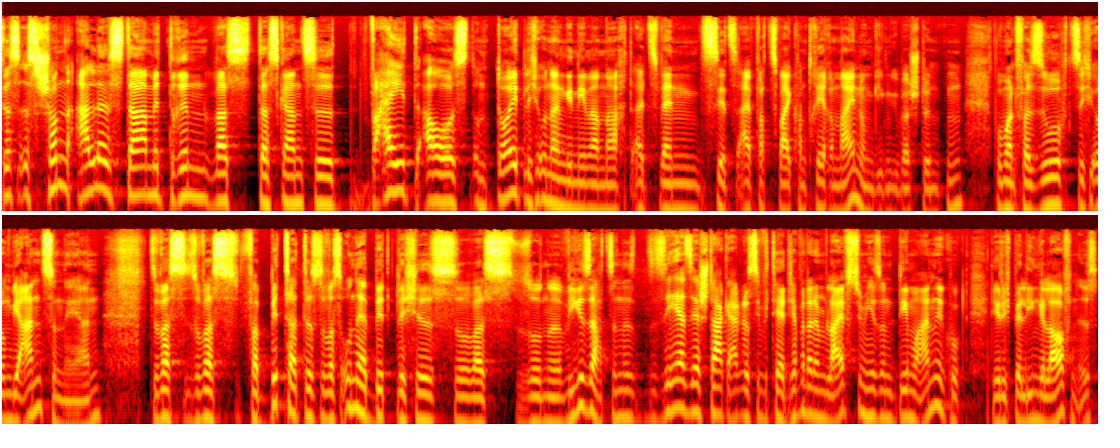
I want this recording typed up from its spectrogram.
Das ist schon alles da mit drin, was das Ganze weitaus und deutlich unangenehmer macht, als wenn es jetzt einfach zwei konträre Meinungen gegenüberstünden, wo man versucht, sich irgendwie anzunähern. Sowas, sowas Verbittertes, sowas Unerbittliches, sowas, so eine, wie gesagt, so eine sehr, sehr starke Aggressivität. Ich habe mir dann im Livestream hier so eine Demo angeguckt, die durch Berlin gelaufen ist.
